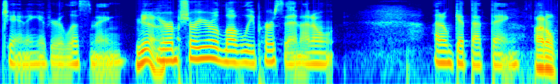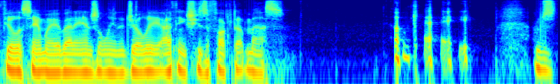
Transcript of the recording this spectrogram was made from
Channing, if you're listening. Yeah. you're. I'm sure you're a lovely person. I don't. I don't get that thing. I don't feel the same way about Angelina Jolie. I think she's a fucked up mess. Okay. I'm just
